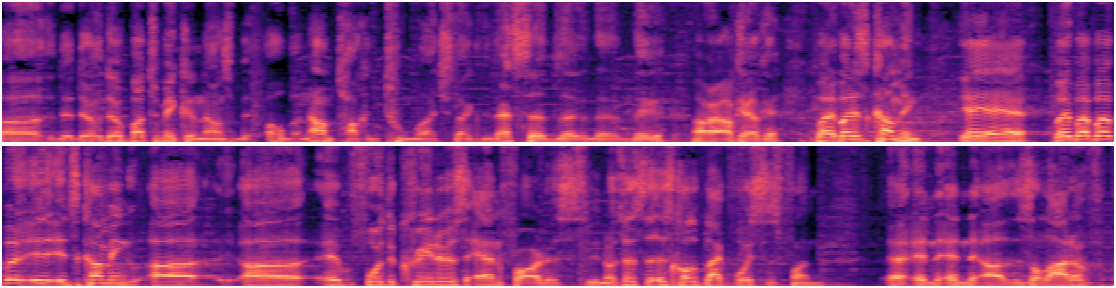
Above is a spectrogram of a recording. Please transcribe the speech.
Uh, they're, they're about to make an announcement. Oh, but now I'm talking too much. Like that's a, the, the, the all right, okay, okay. But but it's coming. Yeah, yeah, yeah. But but but, but it's coming uh, uh, for the creators and for artists. You know, it's, it's called the Black Voices Fund, uh, and and uh, there's a lot of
